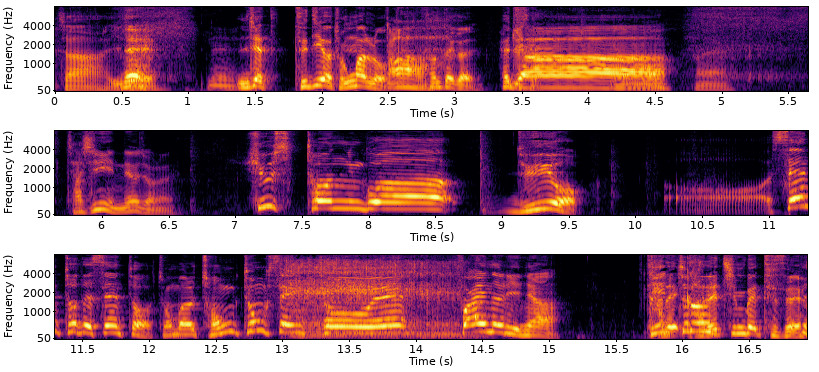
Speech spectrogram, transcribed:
자, 이제 네. 네. 이제 드디어 정말로 아. 선택을 해주세요. 야, 자신이 있네요, 저는. 휴스턴과 뉴욕 어, 센터 대 센터 정말 정통 센터의 final이냐? 가래, 디트로이트 가래 침 뱉으세요.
